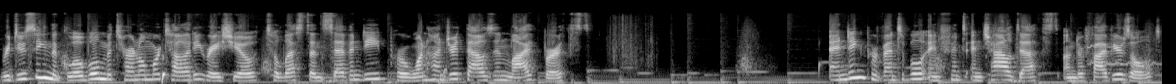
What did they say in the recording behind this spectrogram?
reducing the global maternal mortality ratio to less than 70 per 100,000 live births, ending preventable infant and child deaths under 5 years old,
